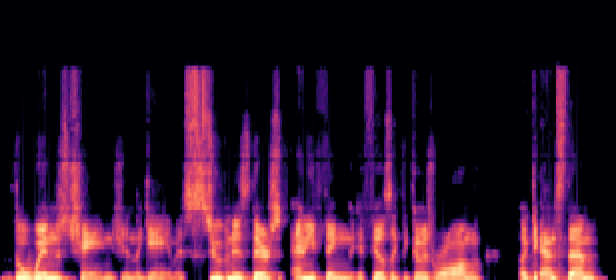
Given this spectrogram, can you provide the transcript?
the winds change in the game, as soon as there's anything it feels like that goes wrong against them,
